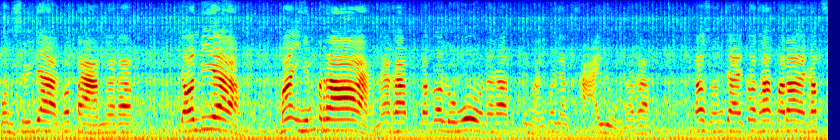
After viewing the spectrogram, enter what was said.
คนซื้อยากก็ตามนะครับ จอห์นเดียมาหินทรานะครับ แล้วก็โลโก้นะครับคิมหันก็ยังขายอยู่นะครับ ถ้าสนใจก็ทักมาได้ครับ 092535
